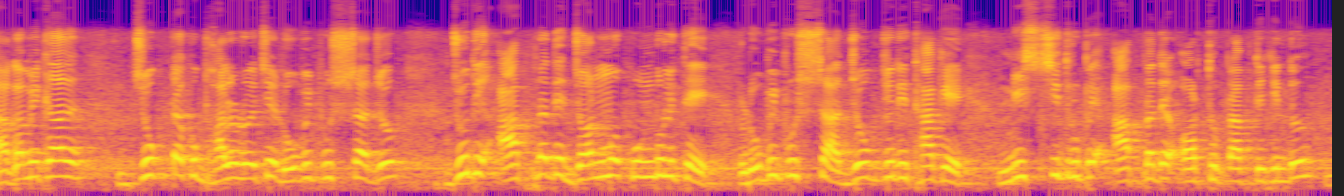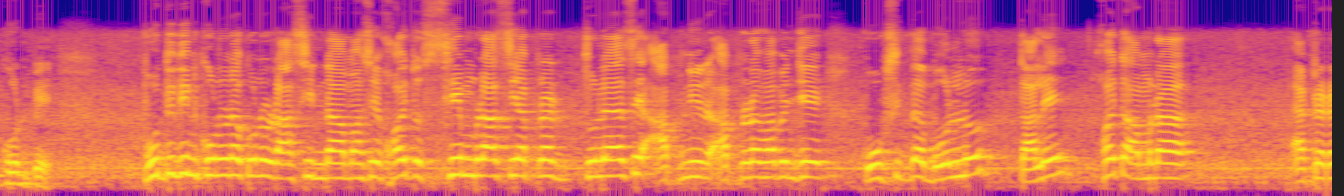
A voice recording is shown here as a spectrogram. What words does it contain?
আগামীকাল যোগটা খুব ভালো রয়েছে, রবি পুষ্যা যোগ। যদি আপনাদের জন্মকুণ্ডলিতে রবি পুষ্যা যোগ যদি থাকে, নিশ্চিত রূপে আপনাদের অর্থপ্রাপ্তি কিন্তু ঘটবে। প্রতিদিন কোনো না কোনো রাশির নাম আসে, হয়তো সেম রাশি আপনার চলে আসে, আপনি, আপনারা ভাবেন যে কৌশিকদা বলল, তাহলে হয়তো আমরা একটা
